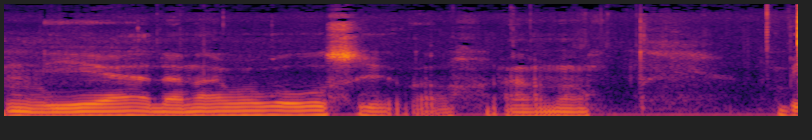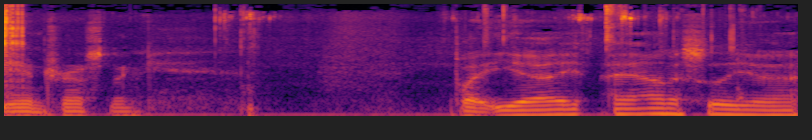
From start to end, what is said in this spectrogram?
Mm, Yeah, then I will we'll, we'll see though. I don't know. Be interesting. But yeah, I, I honestly uh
